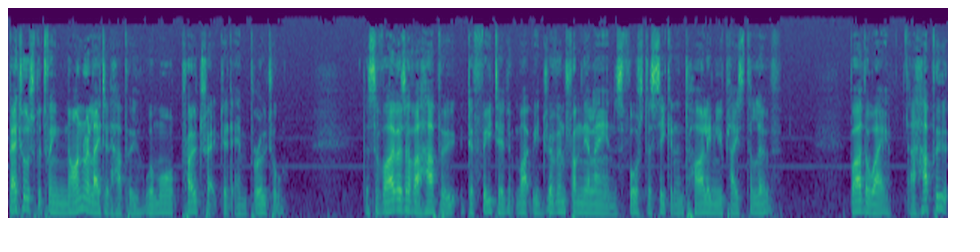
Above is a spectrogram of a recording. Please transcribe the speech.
Battles between non related hapu were more protracted and brutal. The survivors of a hapu defeated might be driven from their lands, forced to seek an entirely new place to live. By the way, a hapu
